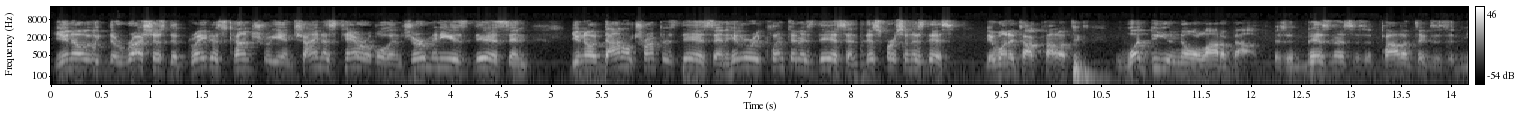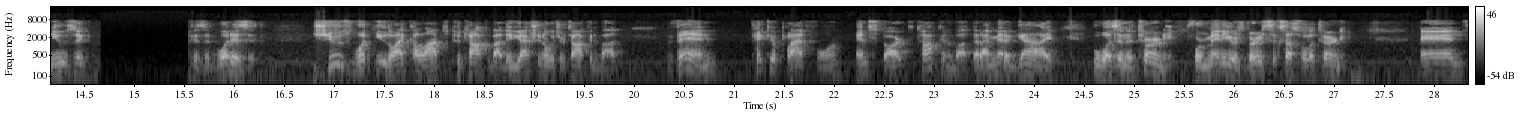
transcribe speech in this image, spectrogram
You know, the Russia's the greatest country and China's terrible and Germany is this and you know, Donald Trump is this, and Hillary Clinton is this, and this person is this. They want to talk politics. What do you know a lot about? Is it business? Is it politics? Is it music? Is it what is it? Choose what you like a lot to talk about that you actually know what you're talking about. Then pick your platform and start talking about that. I met a guy who was an attorney for many years, very successful attorney. And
